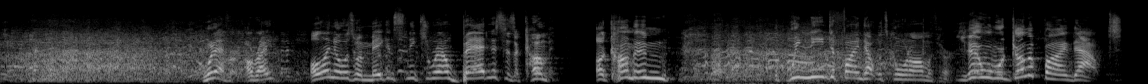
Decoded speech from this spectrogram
Whatever, all right? All I know is when Megan sneaks around, badness is a coming. A coming. We need to find out what's going on with her. Yeah, well, we're gonna find out.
